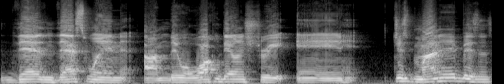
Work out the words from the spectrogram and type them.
Then that's when um, they were walking down the street, and just minding their business,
